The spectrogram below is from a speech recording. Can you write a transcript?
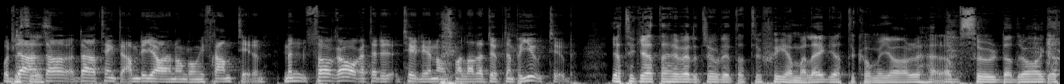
Och där, Precis. där, där tänkte jag att det gör jag någon gång i framtiden. Men förra året är det tydligen någon som har laddat upp den på YouTube. Jag tycker att det här är väldigt roligt att du schemalägger att du kommer göra det här absurda draget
